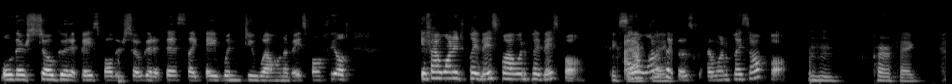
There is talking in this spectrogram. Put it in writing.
well, they're so good at baseball, they're so good at this, like they wouldn't do well on a baseball field. If I wanted to play baseball, I would have played baseball. Exactly. I don't want to play baseball. I want to play softball. Mm-hmm. Perfect.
